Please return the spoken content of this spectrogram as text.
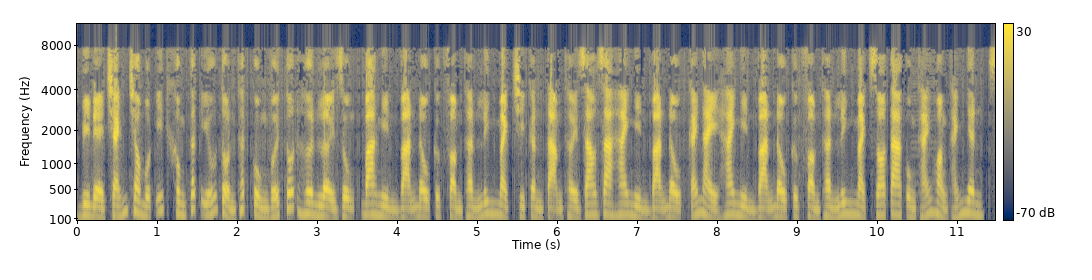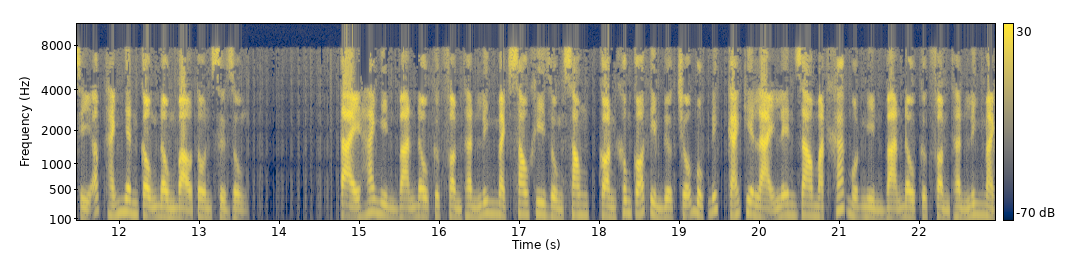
vì để tránh cho một ít không tất yếu tổn thất cùng với tốt hơn lợi dụng, 3.000 vạn đầu cực phẩm thần linh mạch chỉ cần tạm thời giao ra 2.000 vạn đầu, cái này 2.000 vạn đầu cực phẩm thần linh mạch do ta cùng Thái Hoàng Thánh Nhân, xỉ ấp Thánh Nhân cộng đồng bảo tồn sử dụng. Tại 2.000 vạn đầu cực phẩm thần linh mạch sau khi dùng xong, còn không có tìm được chỗ mục đích cái kia lại lên giao mặt khác 1.000 vạn đầu cực phẩm thần linh mạch.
